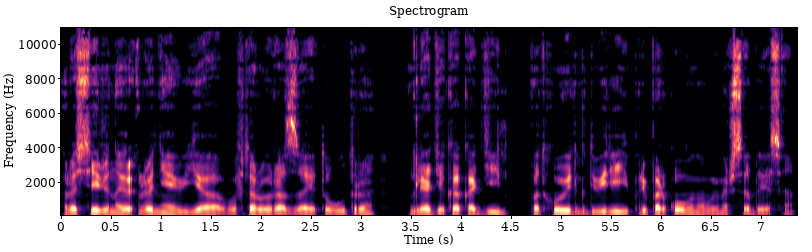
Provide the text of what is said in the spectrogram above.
растерянно роняю я во второй раз за это утро, глядя, как Адиль подходит к двери припаркованного Мерседеса.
